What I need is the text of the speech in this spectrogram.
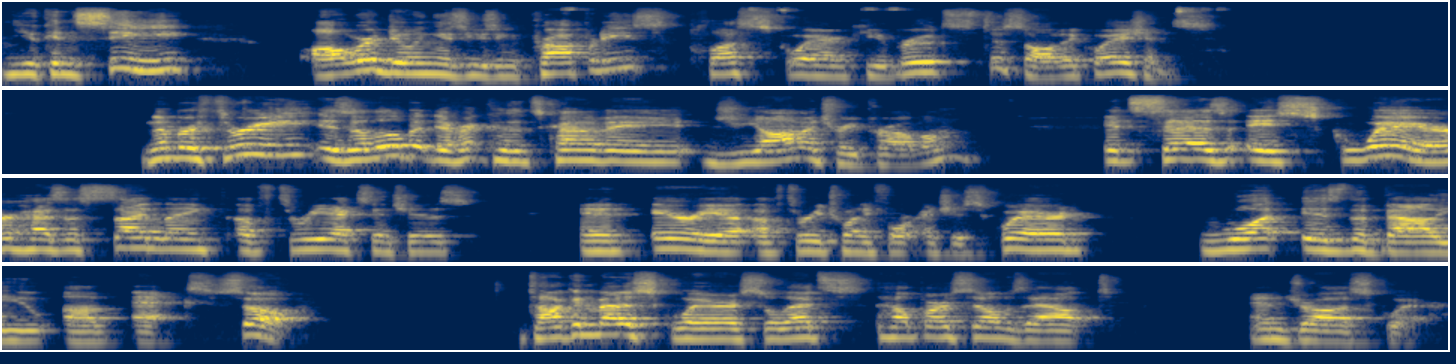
You can see all we're doing is using properties plus square and cube roots to solve equations. Number three is a little bit different because it's kind of a geometry problem. It says a square has a side length of 3x inches and an area of 324 inches squared. What is the value of x? So talking about a square, so let's help ourselves out and draw a square.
